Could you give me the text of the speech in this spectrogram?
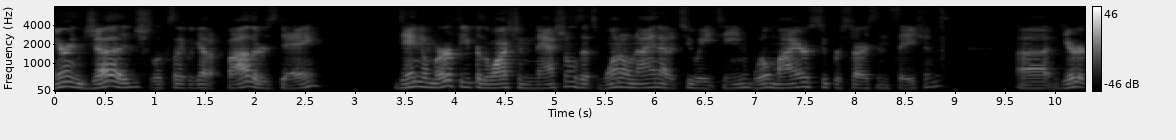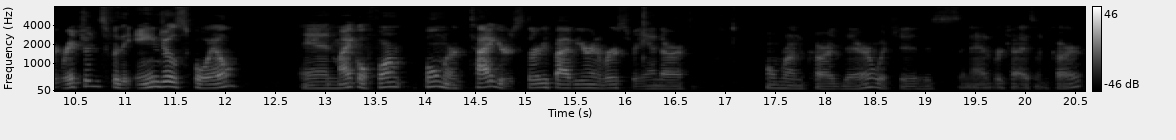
Aaron Judge looks like we got a Father's Day. Daniel Murphy for the Washington Nationals. That's 109 out of 218. Wil Myers, Superstar Sensations. Uh, Garrett Richards for the Angels foil. And Michael Fulmer, Tigers, 35 year anniversary. And our home run card there, which is an advertisement card.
